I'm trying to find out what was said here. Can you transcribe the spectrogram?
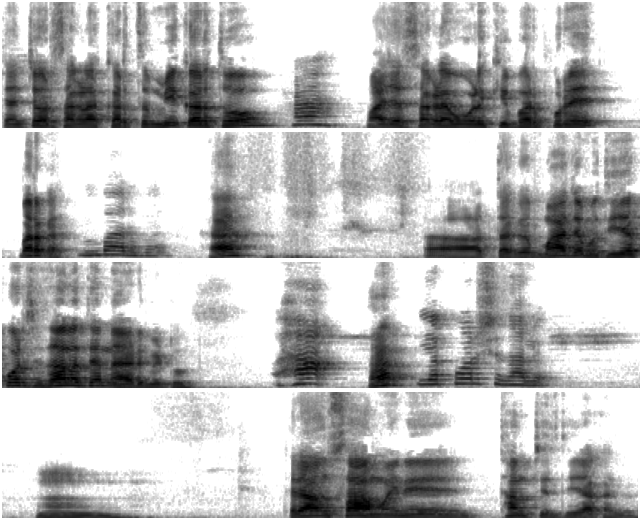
त्यांच्यावर सगळा खर्च मी करतो. हा. माझ्या सगळ्या ओळखी भरपूर आहेत. बरं का? बर बर. हा? अं, आता ग- माझ्या मते एक वर्ष झालं त्यांना ऍडमिट होऊन. हा. हा? एक वर्ष झालं. हम्म. तरी अजून सहा महिने थांबतील ते एखाद वेळेस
